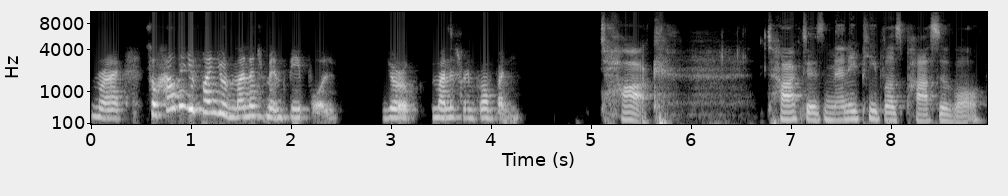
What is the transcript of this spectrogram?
Right. So how did you find your management people, your management company? Talk talk to as many people as possible.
